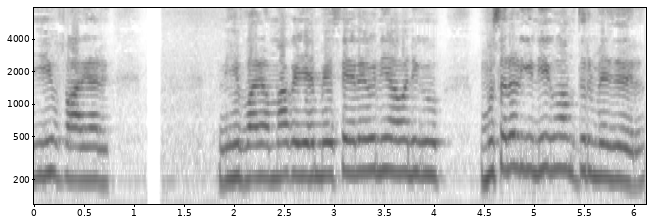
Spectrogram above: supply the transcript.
ఈ పాడగాను నీ పాడగా మాకు ఏం మెసేజ్ లేవు నీ అవ నీకు ముసలోడికి నీకు పంపుతున్నారు మెసేజ్లు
